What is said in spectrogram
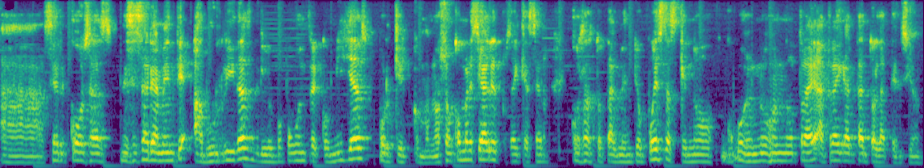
a hacer cosas necesariamente aburridas, lo pongo entre comillas, porque como no son comerciales, pues hay que hacer cosas totalmente opuestas que no, no, no atraigan tanto la atención.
